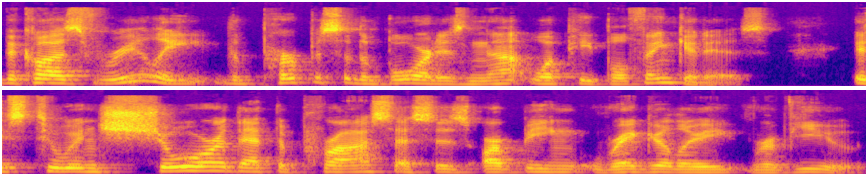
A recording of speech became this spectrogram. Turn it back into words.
because really the purpose of the board is not what people think it is. It's to ensure that the processes are being regularly reviewed.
